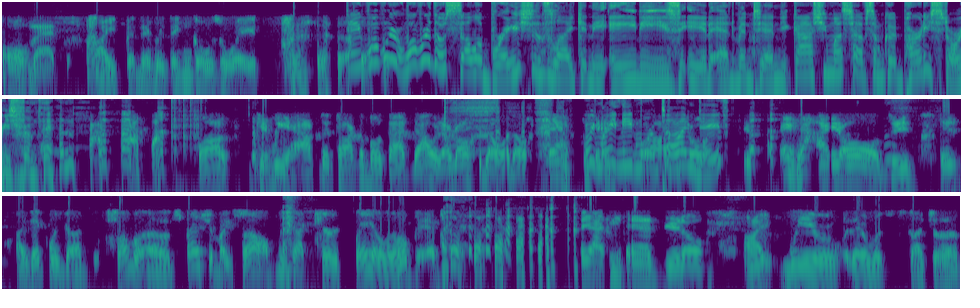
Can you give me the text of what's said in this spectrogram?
all that hype and everything goes away. Dave, what were what were those celebrations like in the '80s in Edmonton? Gosh, you must have some good party stories from then. well, can we have to talk about that now? No, no, no, we might need more time, Dave. I know, geez. It, I think we got some, uh, especially myself, we got carried away a little bit. yeah, and you know, I we were, there was such a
